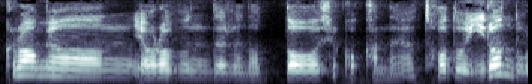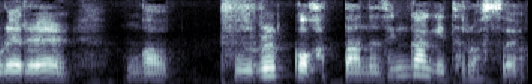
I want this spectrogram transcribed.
그러면 여러분들은 어떠실 것 같나요? 저도 이런 노래를 뭔가 부를 것 같다는 생각이 들었어요.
